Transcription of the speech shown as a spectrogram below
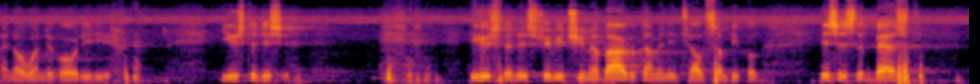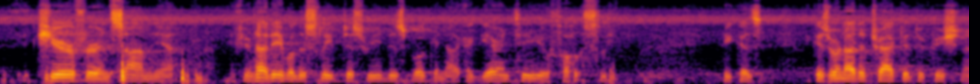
I know one devotee. He, he used to he used to distribute Srimad Bhagavatam, and he tells some people, "This is the best cure for insomnia. If you're not able to sleep, just read this book, and I, I guarantee you'll fall asleep." Because because we're not attracted to Krishna.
